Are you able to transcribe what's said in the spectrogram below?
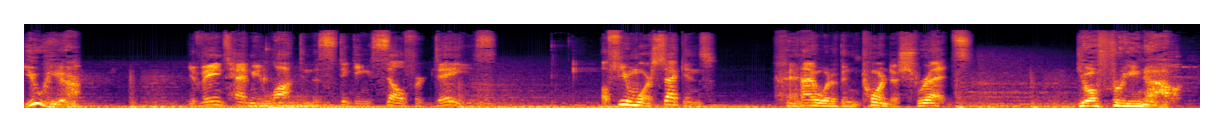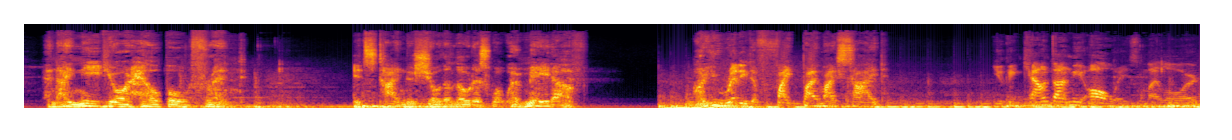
You here. Yvaine's had me locked in the stinking cell for days. A few more seconds, and I would have been torn to shreds. You're free now, and I need your help, old friend. It's time to show the Lotus what we're made of. Are you ready to fight by my side? You can count on me always, my lord.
